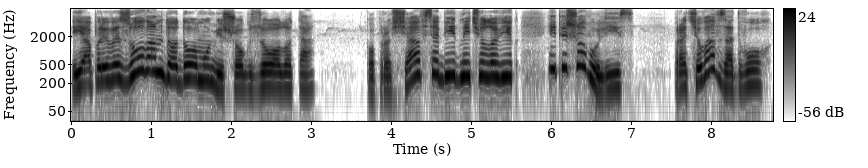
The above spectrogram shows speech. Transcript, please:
я привезу вам додому мішок золота. Попрощався бідний чоловік і пішов у ліс. Працював за двох,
